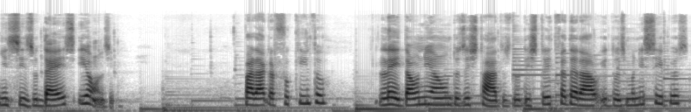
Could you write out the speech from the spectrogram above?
inciso 10 e 11. Parágrafo 5 Lei da União dos Estados, do Distrito Federal e dos municípios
